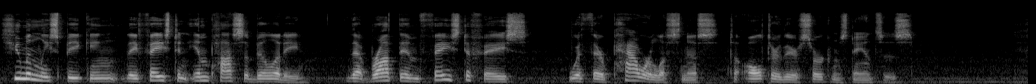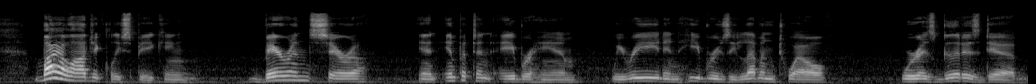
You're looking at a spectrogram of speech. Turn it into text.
Humanly speaking, they faced an impossibility that brought them face to face with their powerlessness to alter their circumstances. Biologically speaking, barren Sarah and impotent Abraham, we read in Hebrews 11:12, were as good as dead.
